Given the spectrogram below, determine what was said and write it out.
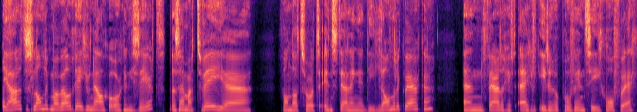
Ja, dat is landelijk, maar wel regionaal georganiseerd. Er zijn maar twee eh, van dat soort instellingen die landelijk werken. En verder heeft eigenlijk iedere provincie grofweg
